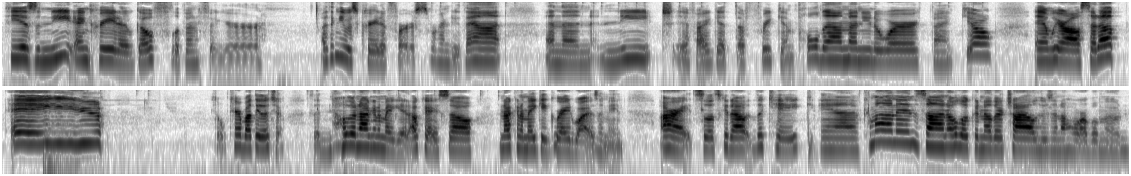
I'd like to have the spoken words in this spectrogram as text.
He is neat and creative. Go flippin' figure. I think he was creative first. We're gonna do that. And then neat, if I get the freaking pull down menu to work. Thank you. And we are all set up. A. Don't care about the other two. Said no, they're not gonna make it. Okay, so they're not gonna make it grade wise. I mean, all right. So let's get out the cake and come on in, son. Oh look, another child who's in a horrible mood.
